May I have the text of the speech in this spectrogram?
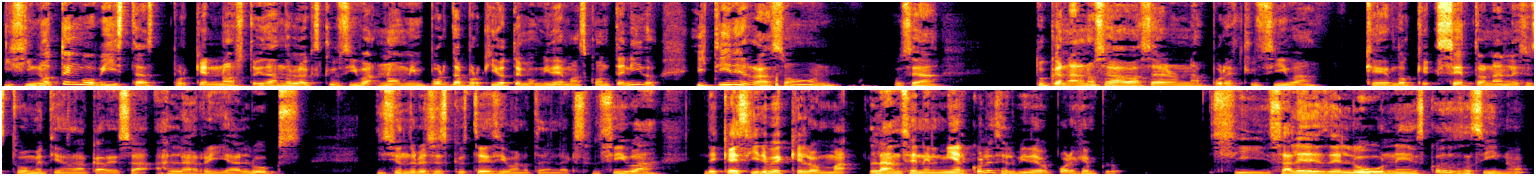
Y si no tengo vistas porque no estoy dando la exclusiva, no me importa porque yo tengo mi demás contenido. Y tiene razón. O sea, tu canal no se va a basar en una pura exclusiva, que es lo que Zetonan les estuvo metiendo en la cabeza a Larry y a Lux, diciéndoles es que ustedes iban a tener la exclusiva. ¿De qué sirve que lo lancen el miércoles el video, por ejemplo? Si sale desde el lunes, cosas así, ¿no?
